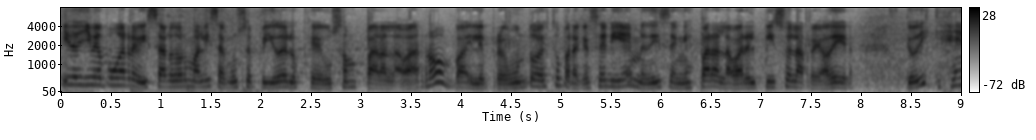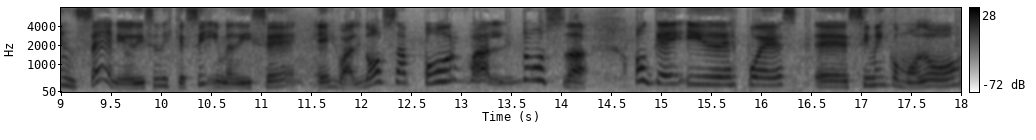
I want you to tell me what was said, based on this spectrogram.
y de allí me pongo a revisar normal y saco un cepillo de los que usan para lavar ropa y le pregunto esto para qué sería y me dicen es para lavar el piso de la regadera. Yo dije, ¿es en serio? Y dicen, que sí. Y me dice, es baldosa por baldosa. Ok, y después eh, sí me incomodó.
